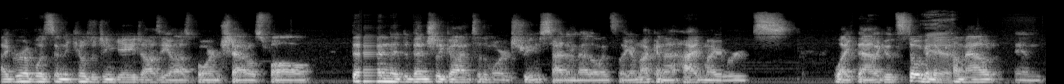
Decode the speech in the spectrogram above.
I grew up listening to Killswitch Engage, Ozzy Osbourne, Shadows Fall. Then it eventually got into the more extreme side of metal. It's like I'm not gonna hide my roots like that. Like it's still gonna Yeah. come out in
